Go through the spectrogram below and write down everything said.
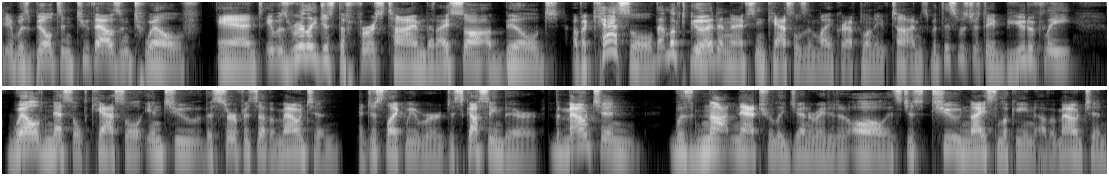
It was built in 2012. And it was really just the first time that I saw a build of a castle that looked good. And I've seen castles in Minecraft plenty of times, but this was just a beautifully well nestled castle into the surface of a mountain. And just like we were discussing there, the mountain was not naturally generated at all. It's just too nice looking of a mountain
